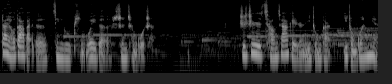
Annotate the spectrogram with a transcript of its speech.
大摇大摆地进入品味的生成过程，直至强加给人一种感、一种观念。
